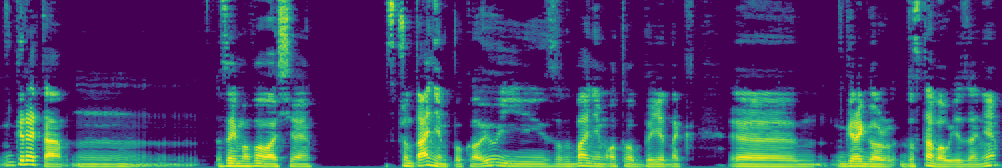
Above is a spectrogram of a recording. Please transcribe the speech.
Greta mm, zajmowała się sprzątaniem pokoju i zadbaniem o to, by jednak Gregor dostawał jedzenie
